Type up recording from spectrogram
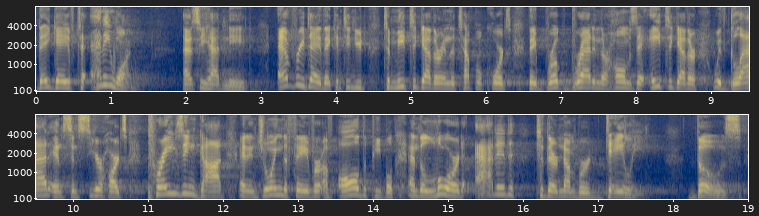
they gave to anyone as he had need. Every day they continued to meet together in the temple courts. They broke bread in their homes. They ate together with glad and sincere hearts, praising God and enjoying the favor of all the people. And the Lord added to their number daily those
